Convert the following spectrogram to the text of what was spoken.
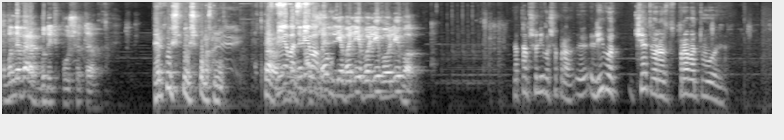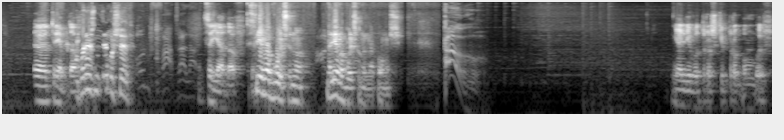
Вони вверх будуть пушити. Наверху, ну, еще помощь, ну, справа. Слева, Вони слева. пушать Ліво, ліво, ліво, ліво. Та там що ліво, що право. Е, Ліво четверо, справа двоє. Е, треп дав. Обережно требушет. Це я дав. Слева больше, но налево больше нужна помощь. Я ліво трошки пробомбив.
